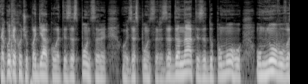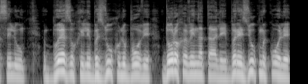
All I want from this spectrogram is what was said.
Так от я хочу подякувати за спонсори, ой, за спонсори, за донати, за допомогу Умнову Василю, Безухилі, Безуху Любові, Дороховій Наталії, Березюк Миколі.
